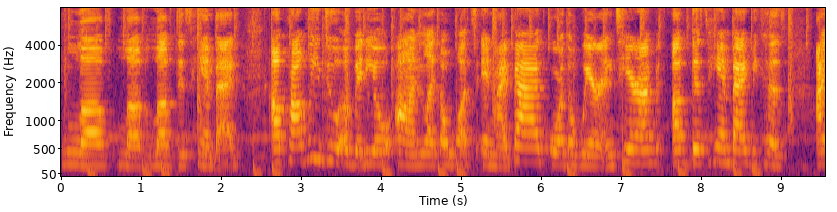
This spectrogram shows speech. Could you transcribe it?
love love love this handbag I'll probably do a video on like a what's in my bag or the wear and tear of, of this handbag because I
